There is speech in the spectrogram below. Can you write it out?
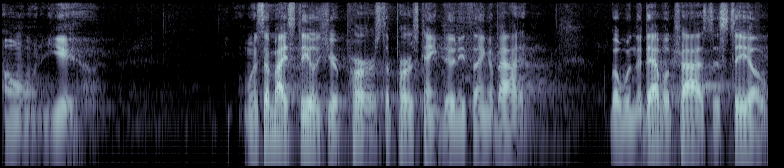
own you. When somebody steals your purse, the purse can't do anything about it. But when the devil tries to steal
